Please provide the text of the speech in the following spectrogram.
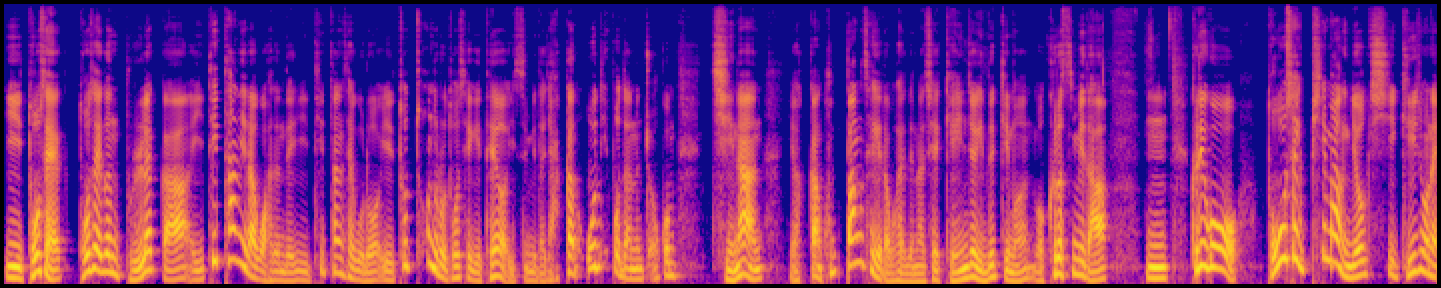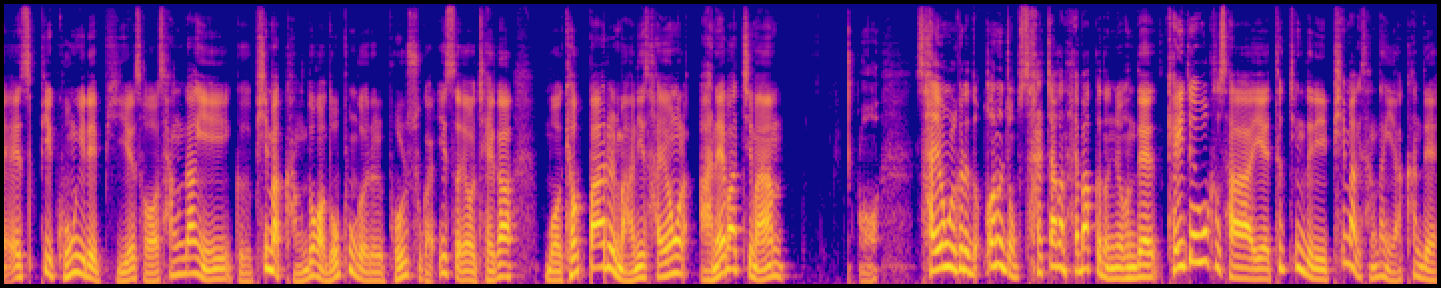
이 도색, 도색은 블랙과 이 티탄이라고 하던데 이 티탄색으로 이 투톤으로 도색이 되어 있습니다. 약간 오디보다는 조금 진한 약간 국방색이라고 해야 되나 제 개인적인 느낌은 뭐 그렇습니다. 음 그리고 도색 피막 역시 기존의 SP01에 비해서 상당히 그 피막 강도가 높은 것을 볼 수가 있어요. 제가 뭐 격발을 많이 사용을 안 해봤지만 어, 사용을 그래도 어느 정도 살짝은 해봤거든요. 근데 KJ웍스사의 특징들이 피막이 상당히 약한데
